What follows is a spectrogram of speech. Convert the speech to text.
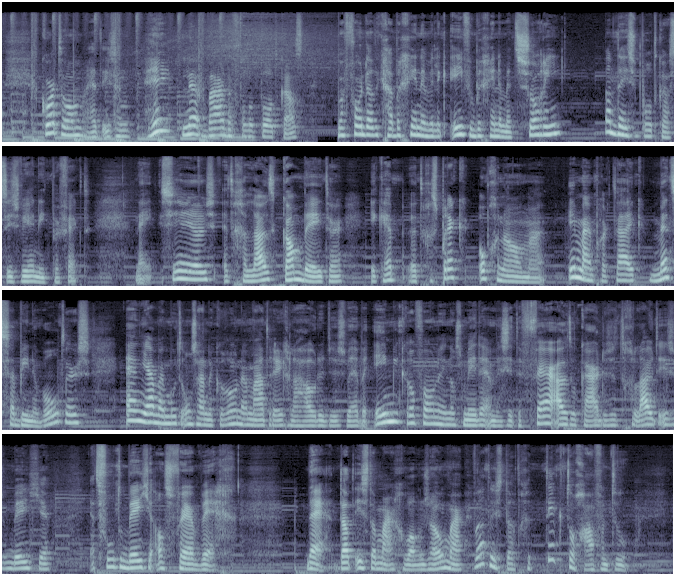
Kortom, het is een hele waardevolle podcast. Maar voordat ik ga beginnen wil ik even beginnen met sorry, want deze podcast is weer niet perfect. Nee, serieus, het geluid kan beter. Ik heb het gesprek opgenomen in mijn praktijk met Sabine Wolters. En ja, wij moeten ons aan de coronamaatregelen houden. Dus we hebben één microfoon in ons midden en we zitten ver uit elkaar. Dus het geluid is een beetje. Het voelt een beetje als ver weg. Nou ja, dat is dan maar gewoon zo. Maar wat is dat getik toch af en toe?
